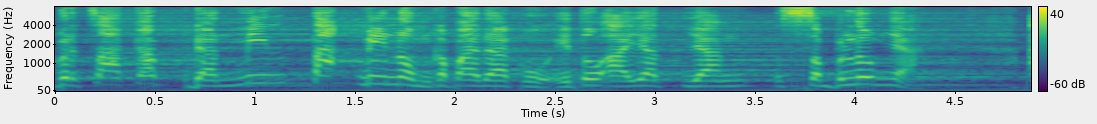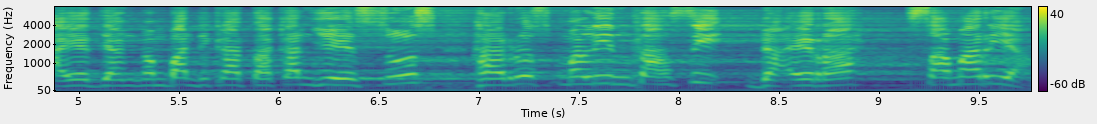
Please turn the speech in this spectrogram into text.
bercakap dan minta minum kepadaku?" Itu ayat yang sebelumnya. Ayat yang keempat dikatakan Yesus harus melintasi daerah Samaria,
